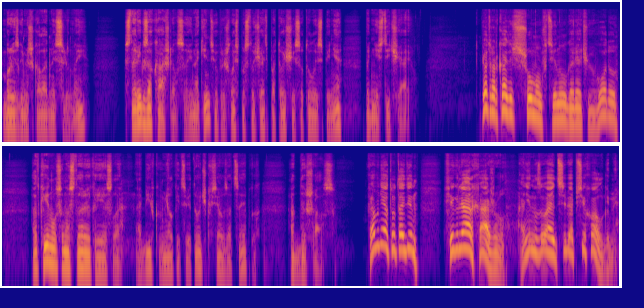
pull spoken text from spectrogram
брызгами шоколадной слюны. Старик закашлялся, и Накентию пришлось постучать по тощей сутулой спине, поднести чаю. Петр Аркадьевич шумом втянул горячую воду, Откинулся на старое кресло. Обивка в мелкий цветочек, вся в зацепках. Отдышался. — Ко мне тут один фигляр хаживал. Они называют себя психологами.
